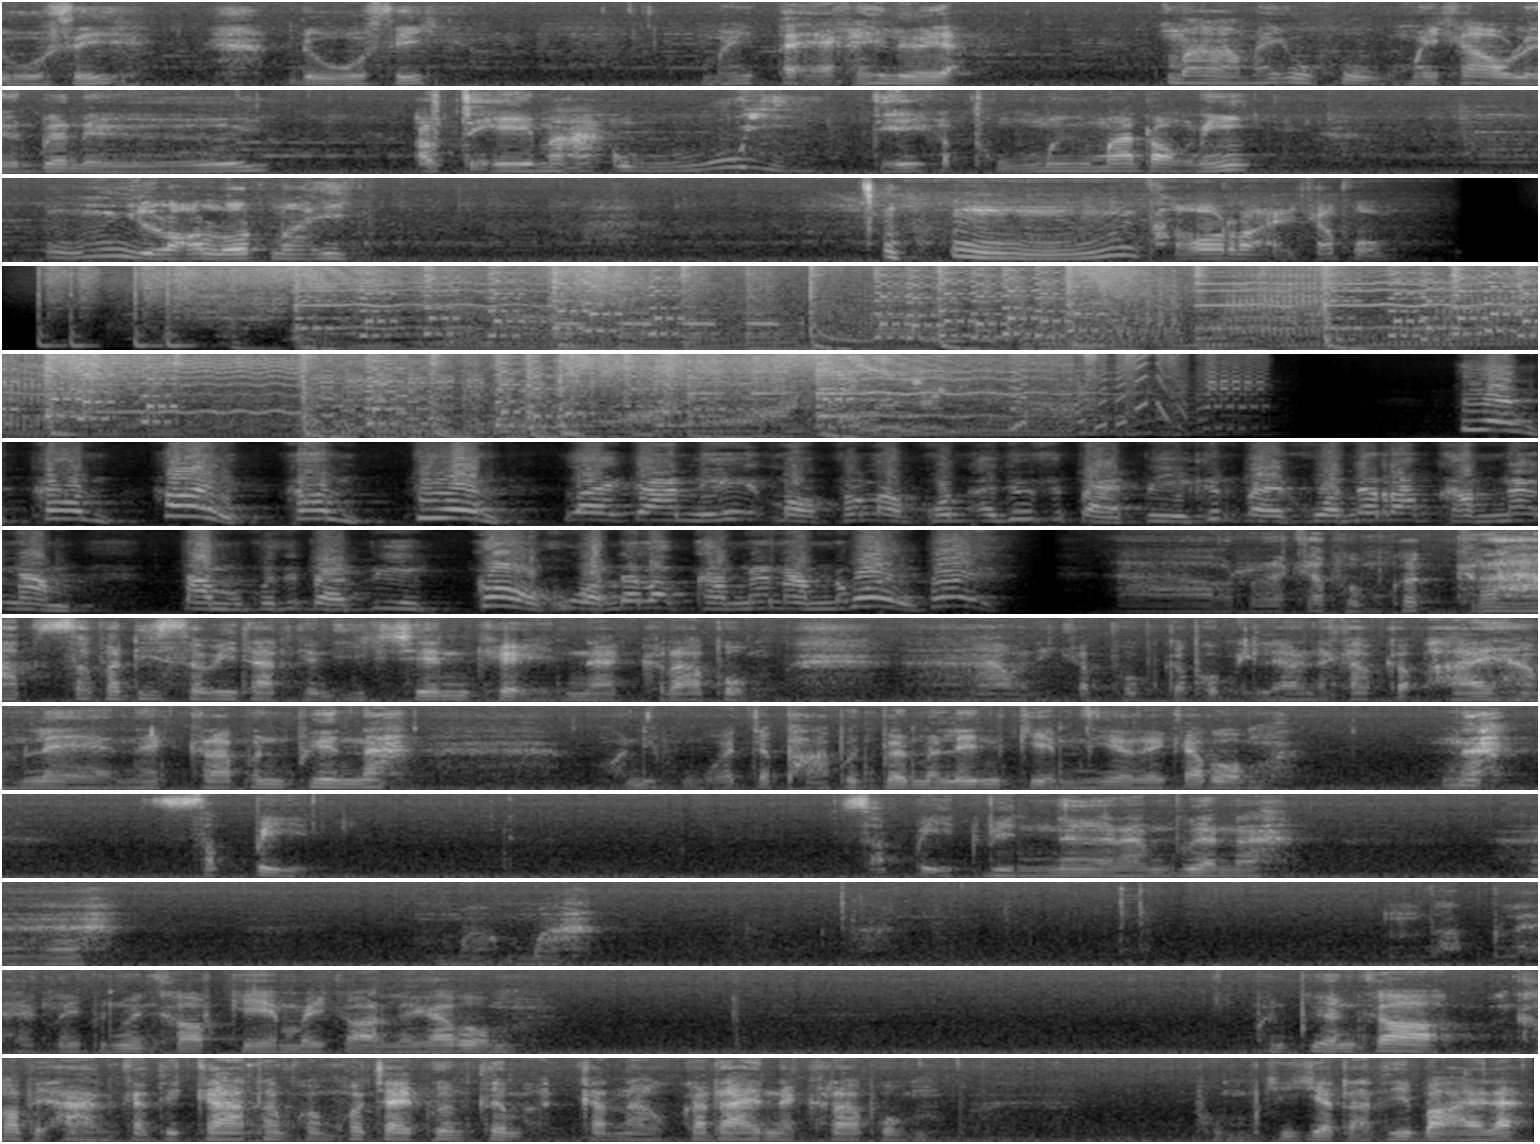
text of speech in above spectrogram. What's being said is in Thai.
ดูสิ ดูสิ ไม่แตกให้เลยอะมาไม่โอ้โหไม่เข้าเลยเพื่อนเอ้ยเอาเจมาอุ้ยเจกับถุงมือมาดอกนี้อุ้ยล้อรถมาอีกเท่าไหร่ครับผม อนคำให้คำเตือน รายการนี้เหมาะสำหรับคนอายุ 18 ปีขึ้นไปควรได้รับคำแนะนำต่ำกว่า 18 ปีก็ควรได้รับคำแนะนำนะเว้ยเฮ้ยเอาละครับผมก็กราบสวัสดีสวีดัสกันอีกเช่นเคยนะครับผมวันนี้กับพบกับผมอีกแล้วนะครับกับไอ้หำแลนะครับเพื่อนๆนะ วันนี้ผมก็จะพาเพื่อนๆมาเล่นเกมนี้เลยครับผมนะ speed Speed Winner นะเพื่อนนะมามาอัน ดับแรกเลยเพื่อนๆเข้าเกมไปก่อนเลยครับผม เพื่อนๆก็เข้าไปอ่านกติกาทำความเข้าใจเพิ่มเติมกันเอาก็ได้นะครับผม ผมขี้เกียจอธิบายแล้ว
